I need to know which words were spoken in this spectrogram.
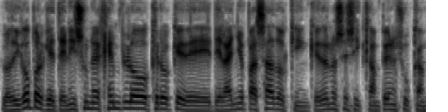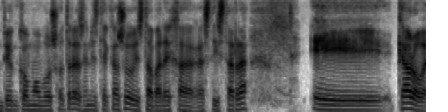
Lo digo porque tenéis un ejemplo, creo que del año pasado, quien quedó, no sé si campeón, subcampeón como vosotras, en este caso, esta pareja Gastistarra, claro,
